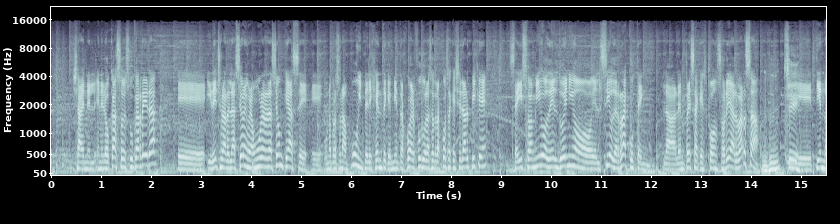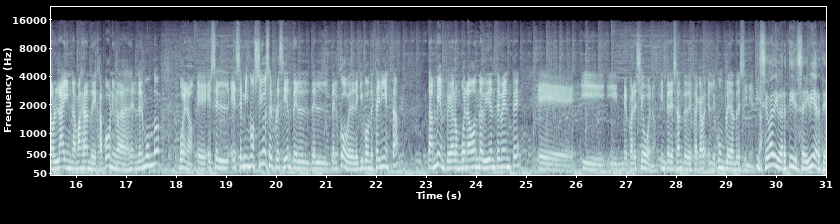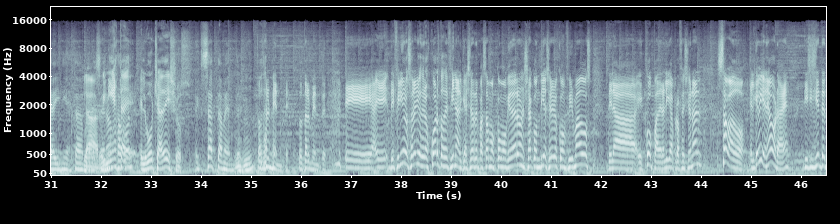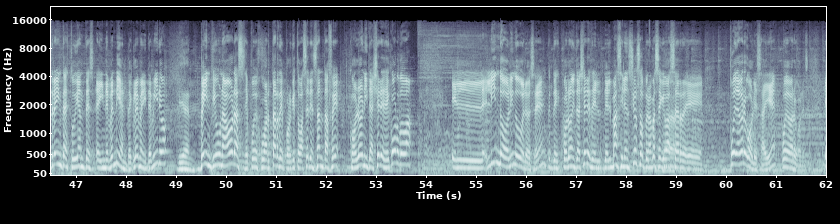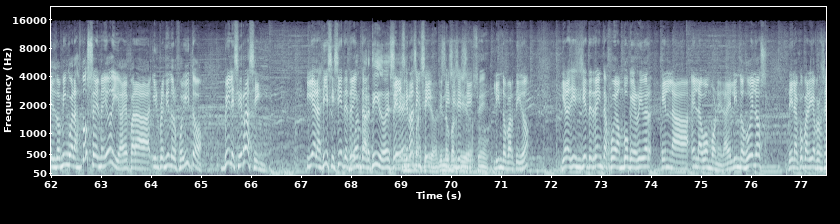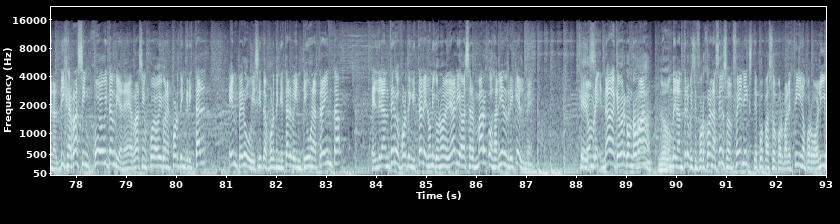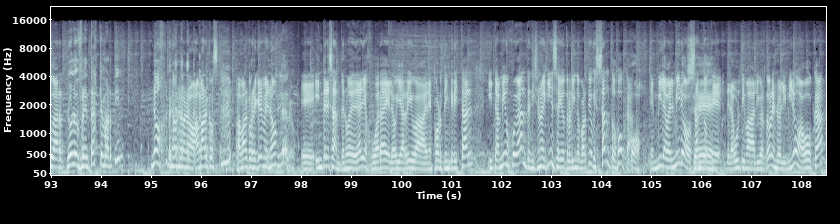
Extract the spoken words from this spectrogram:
Ya en el, en el ocaso de su carrera. eh, y de hecho la relación, hay una muy buena relación que hace eh, una persona muy inteligente que mientras juega al fútbol hace otras cosas que Gerard Piqué, se hizo amigo del dueño, el CEO de Rakuten, la, la empresa que sponsorea al Barça, Sí. y tienda online la más grande de Japón y una de- del mundo. Bueno, eh, es el, ese mismo CEO es el presidente del, del, del Kobe, del equipo donde está Iniesta. También pegaron buena onda, evidentemente. Eh, y, y me pareció, bueno, interesante destacar el cumple de Andrés Iniesta. Y se va a divertir, se divierte ahí Iniesta. Claro, parece, ¿no? Iniesta, Japón. el bocha de ellos. Exactamente. Totalmente, totalmente. Eh, eh, definió los horarios de los cuartos de final, que ayer repasamos cómo quedaron, ya con días y horarios confirmados de la eh, Copa de la Liga Profesional. Sábado, el que viene ahora, ¿eh? 17.30, estudiantes e independiente. Clemen y Temiro. Bien. 21 horas, se puede jugar tarde porque esto va a ser en Santa Fe, Colón y Talleres de Córdoba. El lindo, lindo duelo ese, ¿eh? De Colón y Talleres, del, del más silencioso, pero me parece que va a ser. eh, puede haber goles ahí, ¿eh? Puede haber goles. El domingo a las 12 del mediodía, ¿eh? Para ir prendiendo el fueguito, Vélez y Racing. Y a las 17.30. Buen partido ese, Vélez ¿eh? y Lindo Racing, partido, sí. lindo sí, sí, sí, partido, sí. sí. Lindo partido. Y a las 17.30 juegan Boca y River en la, en la bombonera. ¿eh? Lindos duelos de la Copa de la Liga Profesional. Dije Racing, juega hoy también. ¿eh? Racing juega hoy con Sporting Cristal en Perú. Visita Sporting Cristal 21 a 30. El delantero de Sporting Cristal, el único 9 de área, va a ser Marcos Daniel Riquelme. ¿Qué el es? hombre, nada que ver con Román. Ah, no. Un delantero que se forjó en ascenso en Fénix, después pasó por Palestino, por Bolívar. ¿No lo enfrentaste, Martín? No, no, no, no. A Marcos, a Marcos Riquelme no. Claro. Eh, interesante, 9 de área, jugará él hoy arriba en Sporting Cristal. Y también juega antes, 19-15, hay otro lindo partido que es Santos Boca. Oh. En Vila Belmiro, Sí. Santos que de la última Libertadores lo eliminó a Boca.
